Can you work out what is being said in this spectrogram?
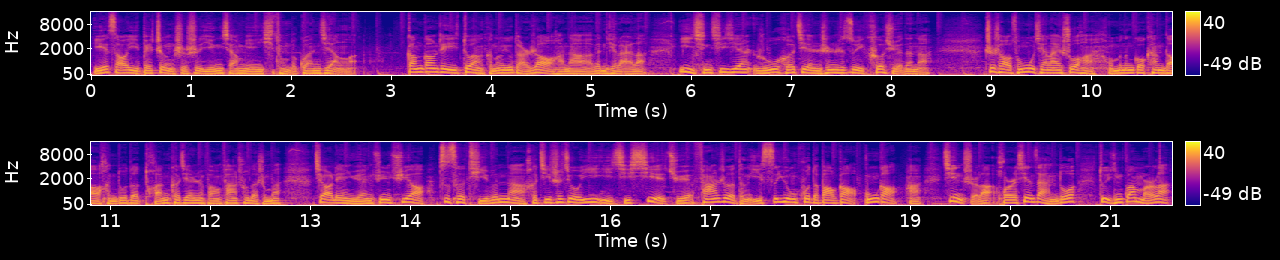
也早已被证实是影响免疫系统的关键了。刚刚这一段可能有点绕哈，那问题来了，疫情期间如何健身是最科学的呢？至少从目前来说哈，我们能够看到很多的团课健身房发出的什么教练员均需要自测体温呐和及时就医以及谢绝发热等疑似用户的报告公告哈，禁止了，或者现在很多都已经关门了。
